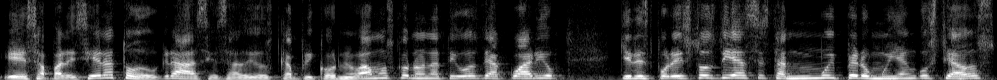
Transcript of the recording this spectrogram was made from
y desapareciera todo. Gracias a Dios, Capricornio. Vamos con los nativos de Acuario, quienes por estos días están muy, pero muy angustiados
